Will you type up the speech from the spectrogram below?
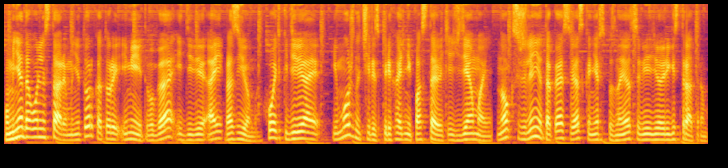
У меня довольно старый монитор, который имеет VGA и DVI разъемы. Хоть к DVI и можно через переходник поставить HDMI, но, к сожалению, такая связка не распознается видеорегистратором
